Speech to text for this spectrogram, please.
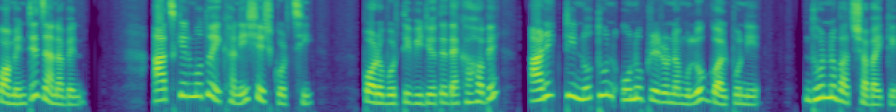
কমেন্টে জানাবেন। আজকের মতো এখানেই শেষ করছি। পরবর্তী ভিডিওতে দেখা হবে আরেকটি নতুন অনুপ্রেরণামূলক গল্প নিয়ে। ধন্যবাদ সবাইকে।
